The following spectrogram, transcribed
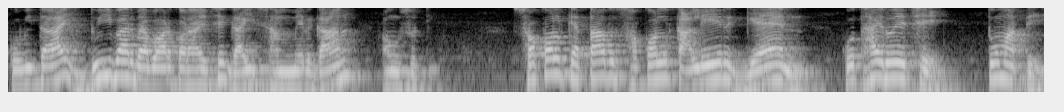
কবিতায় দুইবার ব্যবহার করা হয়েছে গাই সাম্যের গান অংশটি। সকল কেতাব, সকল কালের জ্ঞান কোথায় রয়েছে? তোমাতে।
